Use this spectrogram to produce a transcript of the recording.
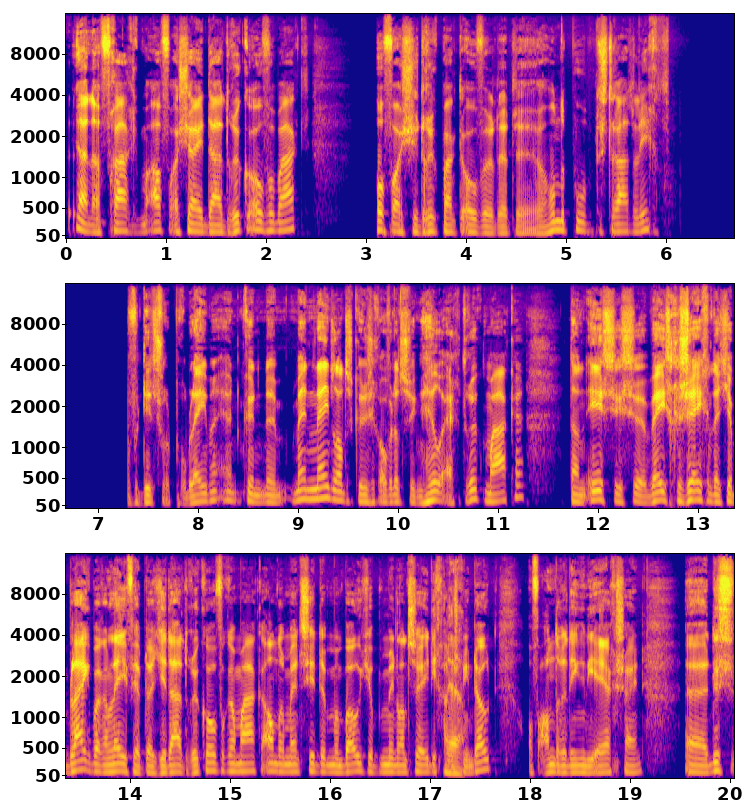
ja, dan vraag ik me af, als jij daar druk over maakt. Of als je druk maakt over dat de hondenpoep op de straat ligt. Over dit soort problemen. En kunnen, men, Nederlanders kunnen zich over dat soort dingen heel erg druk maken. Dan eerst is, eh, wees gezegend dat je blijkbaar een leven hebt dat je daar druk over kan maken. Andere mensen zitten op een bootje op de Middellandse Zee, die gaan Ja. misschien dood. Of andere dingen die erg zijn. Eh, dus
